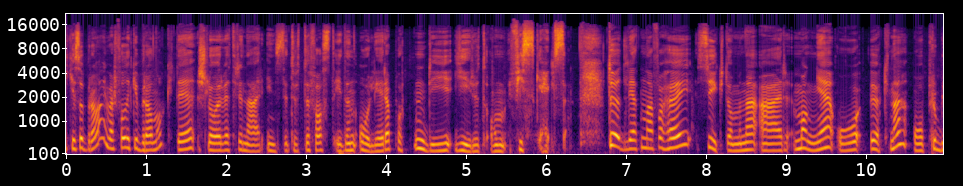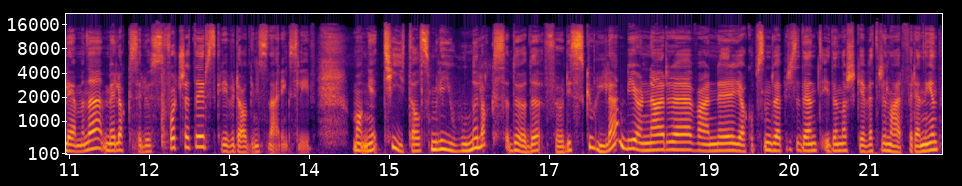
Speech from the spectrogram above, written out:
ikke så bra, i hvert fall ikke bra nok. Det slår Veterinærinstituttet fast i den årlige rapporten de gir ut om fiskehelse. Dødeligheten er for høy, sykdommene er mange og økende, og problemene med lakselus fortsetter, skriver Dagens Næringsliv. Mange titalls millioner laks døde før de skulle. Bjørnar Werner Jacobsen, du er president i Den norske veterinærforeningen.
